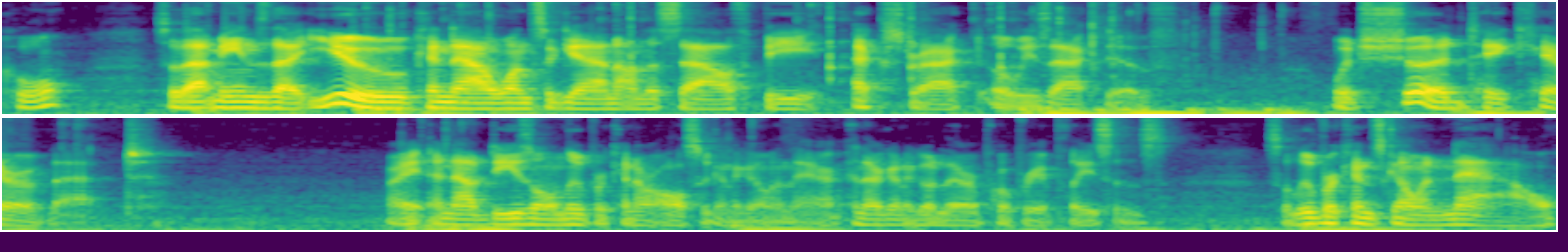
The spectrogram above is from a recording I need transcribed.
Cool. So that means that you can now once again on the south be extract always active, which should take care of that. Right? And now diesel and lubricant are also going to go in there, and they're going to go to their appropriate places. So lubricant's going now.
